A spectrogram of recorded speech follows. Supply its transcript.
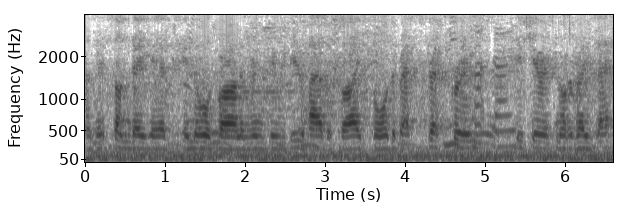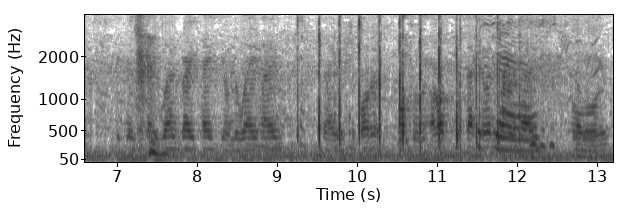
And it's Sunday here in the of Ireland Ring 2. We do have a prize for the best dress crew. This year it's not a rosette because they weren't very tasty on the way home. So it's a bottle, bottle of Prosecco and Yeah.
